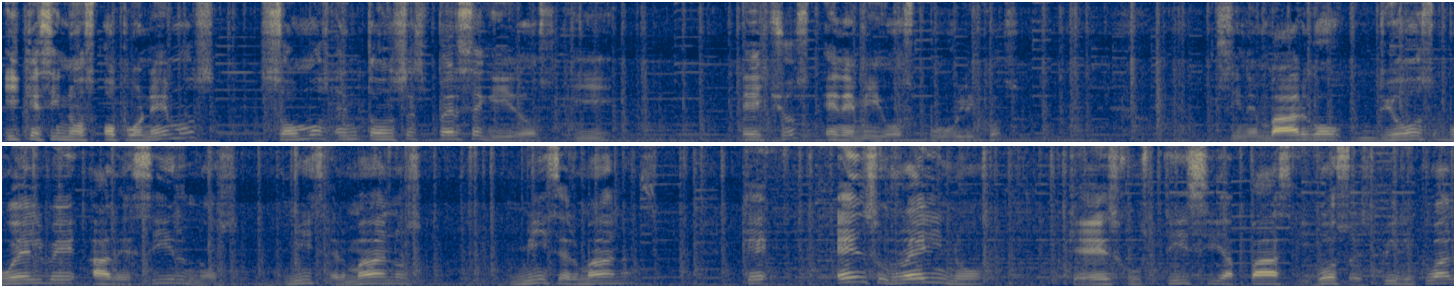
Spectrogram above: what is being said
y que si nos oponemos somos entonces perseguidos y hechos enemigos públicos. Sin embargo, Dios vuelve a decirnos, mis hermanos, mis hermanas, que en su reino, que es justicia, paz y gozo espiritual,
